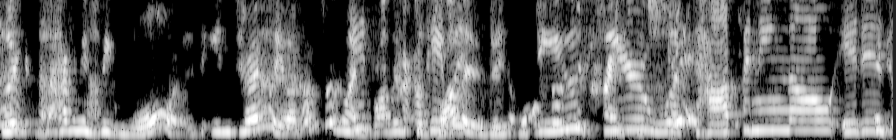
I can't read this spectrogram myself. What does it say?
like having these big wars internally. Like I'm talking like It's brothers to okay, brothers. but and do you hear what's shit. happening though? It is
